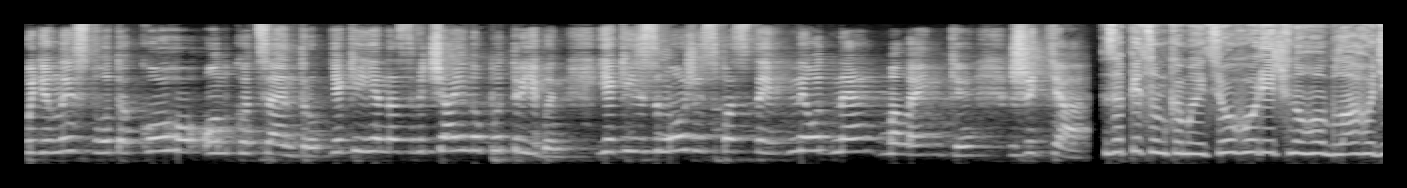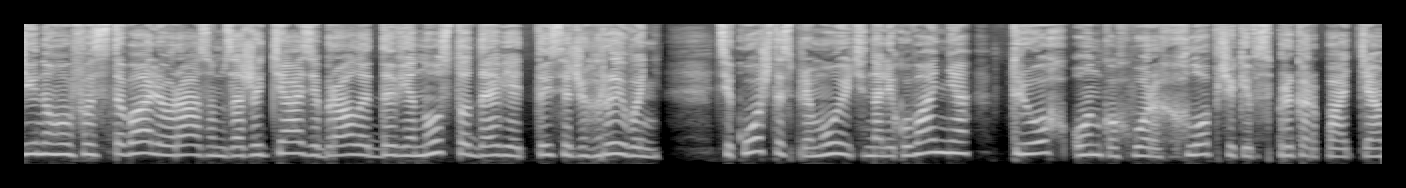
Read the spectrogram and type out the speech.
будівництво такого онкоцентру, який є надзвичайно потрібен, який зможе спасти не одне маленьке життя. За підсумками цьогорічного благодійного фестивалю разом за життя зібрали 99 тисяч гривень. Ці кошти спрямують на лікування трьох онкохворих хлопчиків з Прикарпаття.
